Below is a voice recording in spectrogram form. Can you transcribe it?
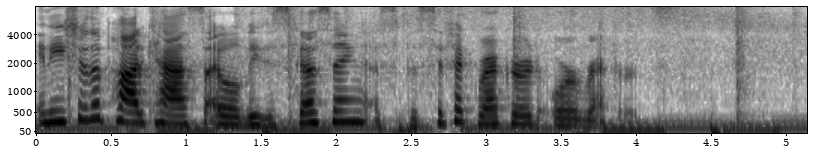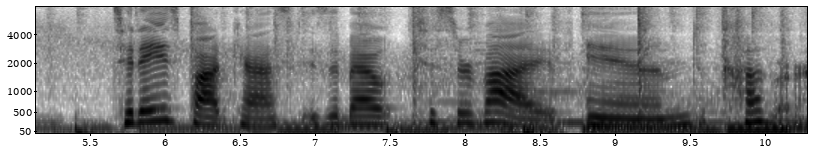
In each of the podcasts, I will be discussing a specific record or records. Today's podcast is about To Survive and Cover.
